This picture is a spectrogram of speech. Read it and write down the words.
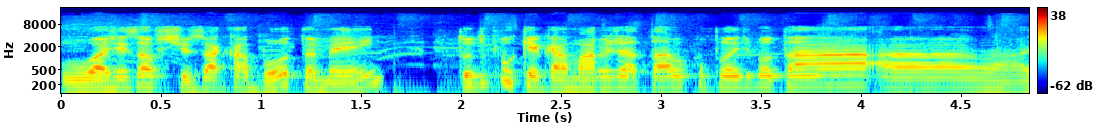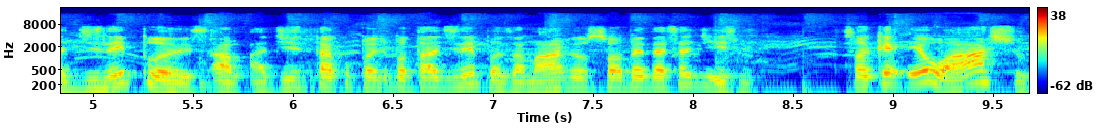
O Agents of Shield acabou também. Tudo por quê? Porque a Marvel já tava com o plano de botar a, a Disney Plus. A, a Disney tá com o plano de botar a Disney Plus. A Marvel só obedece a Disney. Só que eu acho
